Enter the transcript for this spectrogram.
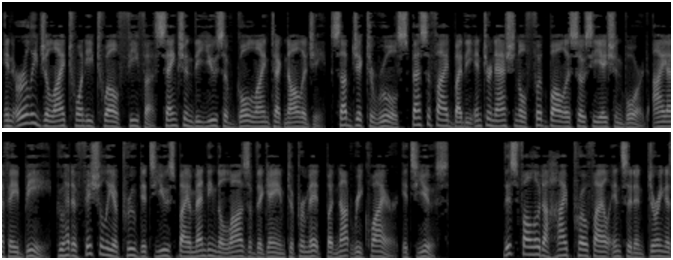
In early July 2012 FIFA sanctioned the use of goal line technology, subject to rules specified by the International Football Association Board IFAB, who had officially approved its use by amending the laws of the game to permit but not require its use. This followed a high-profile incident during a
